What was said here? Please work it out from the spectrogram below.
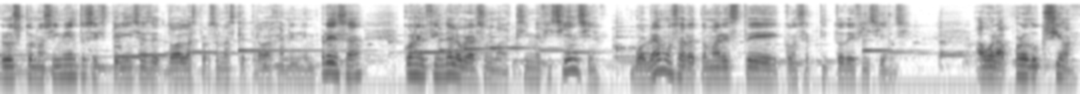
los conocimientos y experiencias de todas las personas que trabajan en la empresa con el fin de lograr su máxima eficiencia. Volvemos a retomar este conceptito de eficiencia. Ahora, producción.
